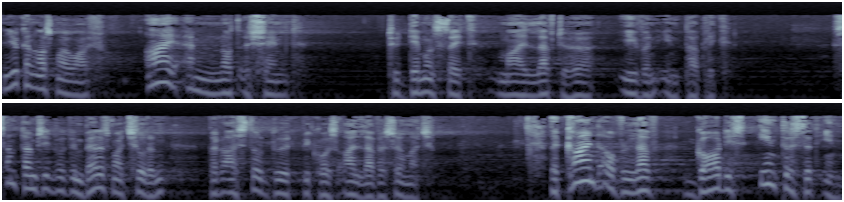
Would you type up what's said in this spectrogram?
You can ask my wife, I am not ashamed to demonstrate my love to her even in public. Sometimes it would embarrass my children, but I still do it because I love her so much. The kind of love God is interested in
